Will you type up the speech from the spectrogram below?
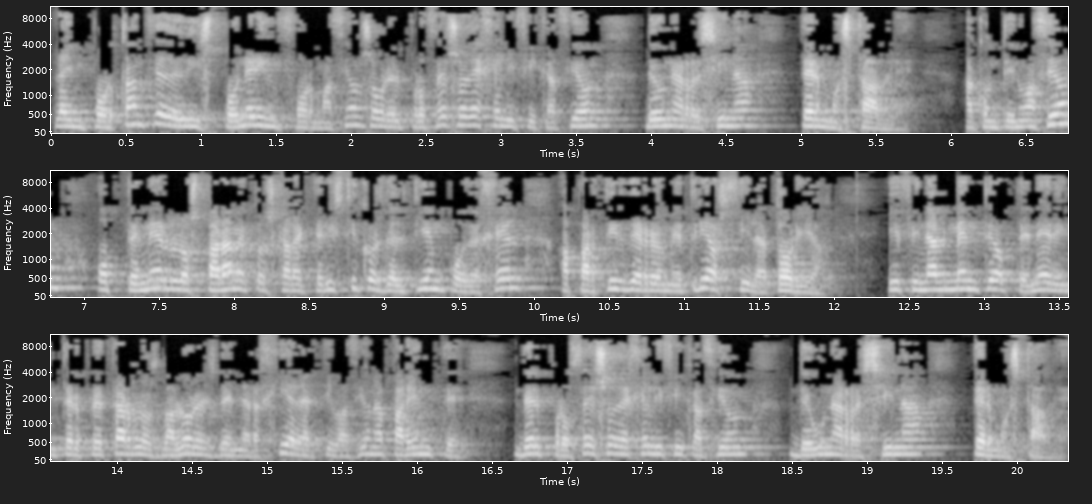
la importancia de disponer información sobre el proceso de gelificación de una resina termostable. A continuación, obtener los parámetros característicos del tiempo de gel a partir de geometría oscilatoria. Y finalmente, obtener e interpretar los valores de energía de activación aparente del proceso de gelificación de una resina termostable.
